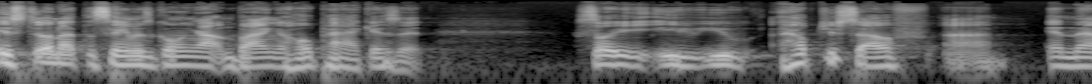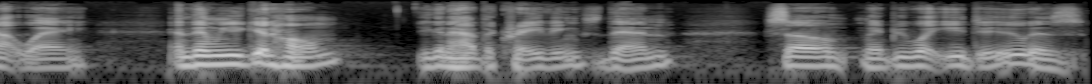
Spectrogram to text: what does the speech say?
it's still not the same as going out and buying a whole pack, is it? So you, you, you helped yourself uh, in that way. And then when you get home, you're going to have the cravings then. So maybe what you do is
